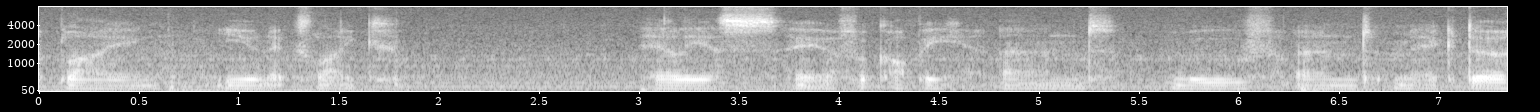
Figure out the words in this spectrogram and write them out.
applying Unix like alias here for copy and move and make dir.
